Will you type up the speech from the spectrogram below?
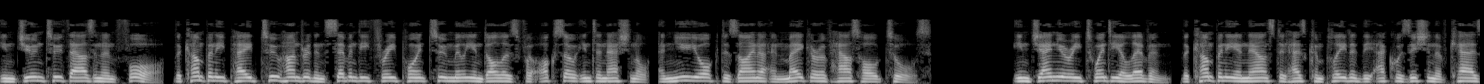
In June 2004, the company paid $273.2 million for OXO International, a New York designer and maker of household tools. In January 2011, the company announced it has completed the acquisition of Kaz,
